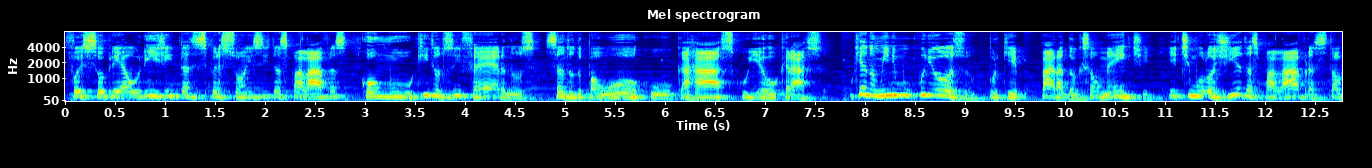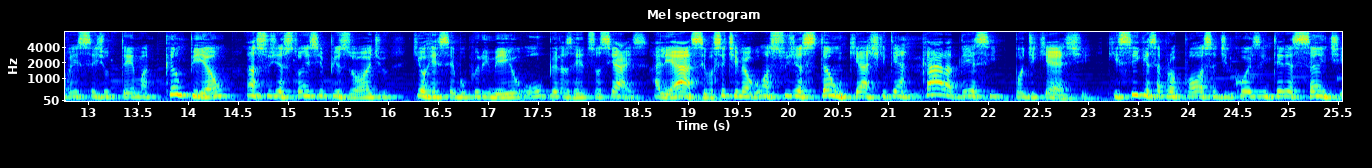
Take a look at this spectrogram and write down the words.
foi sobre a origem das expressões e das palavras como Quinto dos Infernos, Santo do Pau Oco, Carrasco e Erro Crasso. O que é no mínimo curioso, porque, paradoxalmente, etimologia das palavras talvez seja o tema campeão nas sugestões de episódio que eu recebo por e-mail ou pelas redes sociais. Aliás, se você tiver alguma sugestão que acha que tem a cara desse podcast, que siga essa proposta de coisa interessante,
